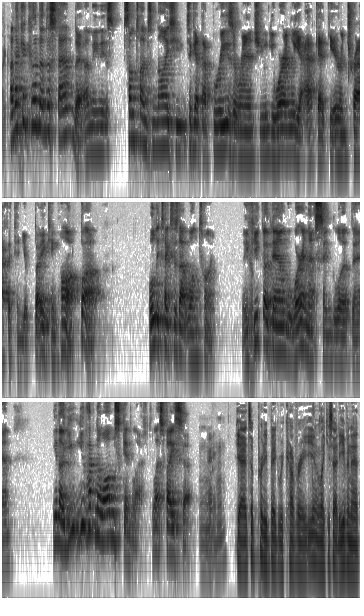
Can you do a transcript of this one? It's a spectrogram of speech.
like and I can kind of understand it. I mean, it's sometimes nice you, to get that breeze around you, and you're wearing all your outget gear in traffic, and you're baking hot. But all it takes is that one time. And if you go down wearing that singlet, then you know you, you have no arm skin left. Let's face it. Mm-hmm. Yeah, it's a pretty big recovery. You know, like you said, even at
